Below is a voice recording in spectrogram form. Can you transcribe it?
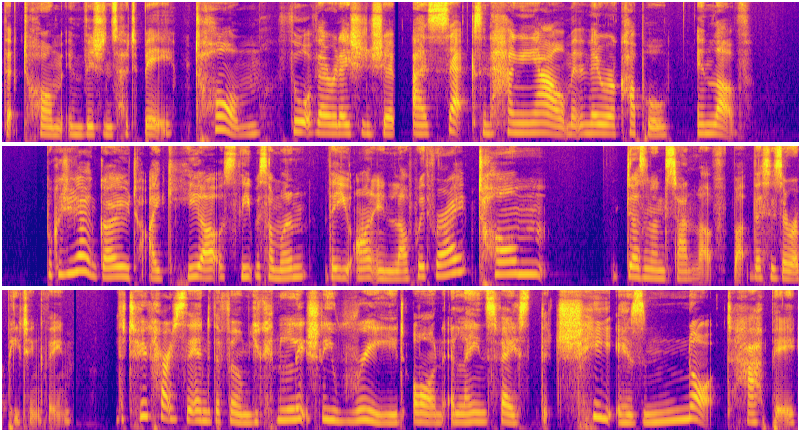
that Tom envisions her to be. Tom thought of their relationship as sex and hanging out meant that they were a couple in love. Because you don't go to IKEA or sleep with someone that you aren't in love with, right? Tom doesn't understand love, but this is a repeating theme. The two characters at the end of the film, you can literally read on Elaine's face that she is not happy.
